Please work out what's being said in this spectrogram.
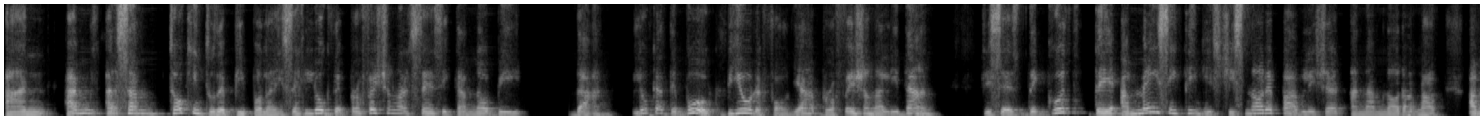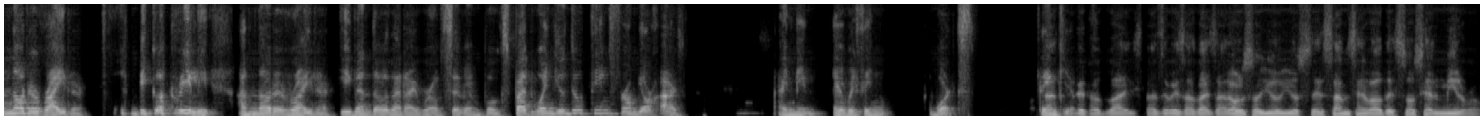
and I'm as I'm talking to the people, I say, look, the professional says it cannot be done. Look at the book, beautiful, yeah, professionally done. She says, the good, the amazing thing is she's not a publisher and I'm not a, I'm not a writer. because really I'm not a writer, even though that I wrote seven books. But when you do things from your heart, I mean, everything works. Thank That's you. That's advice. That's the best advice. And also you, you said something about the social mirror,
